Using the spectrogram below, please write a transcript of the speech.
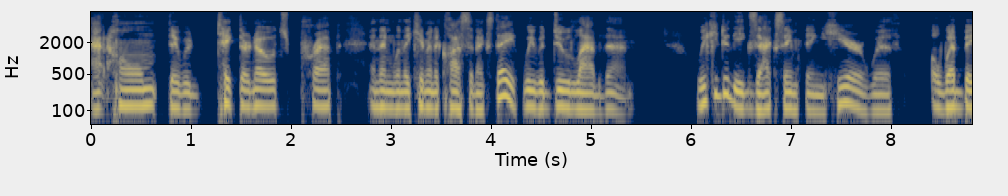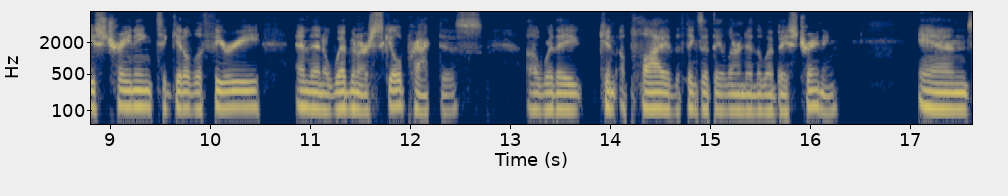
at home. They would take their notes, prep, and then when they came into class the next day, we would do lab then. We could do the exact same thing here with a web based training to get all the theory and then a webinar skill practice uh, where they can apply the things that they learned in the web based training. And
